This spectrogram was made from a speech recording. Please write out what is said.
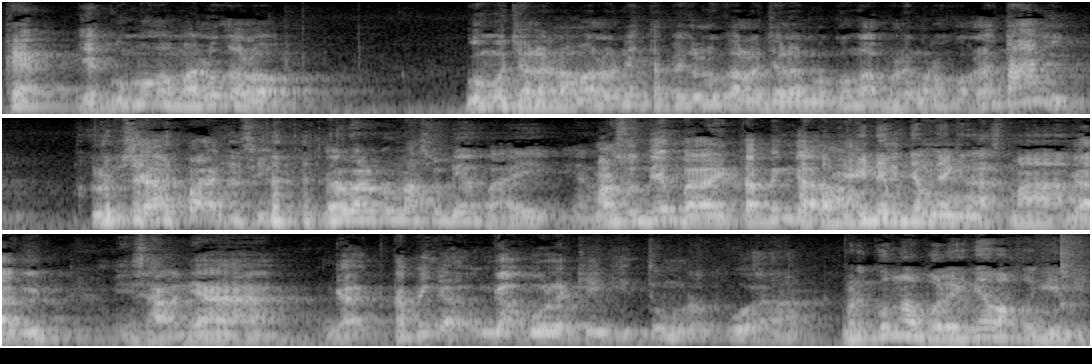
Kayak ya gue mau sama lu kalau gue mau jalan sama lu nih, tapi lu kalau jalan sama gue nggak boleh ngerokok. Lah tai. Lu siapa sih? Ya walaupun maksud dia baik. Ya. Maksud dia baik, tapi nggak Atau mungkin dia gitu. punya penyakit asma. Nggak gitu. Misalnya, nggak, tapi nggak nggak boleh kayak gitu menurut gua. Menurut gue nggak bolehnya waktu gini.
